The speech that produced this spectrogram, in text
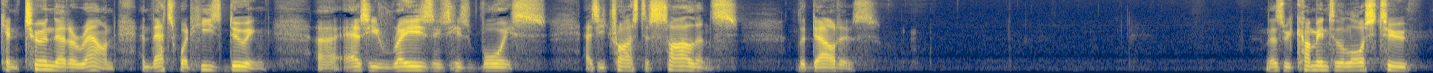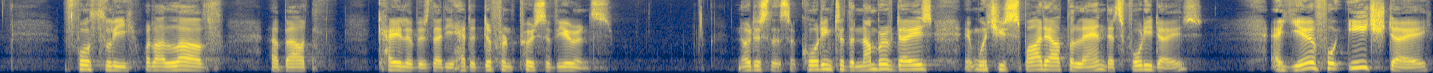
can turn that around. And that's what he's doing uh, as he raises his voice, as he tries to silence the doubters. And as we come into the last two, fourthly, what I love about Caleb is that he had a different perseverance. Notice this according to the number of days in which you spied out the land, that's 40 days, a year for each day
